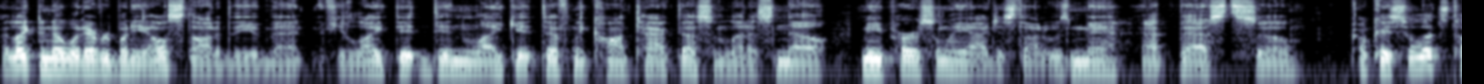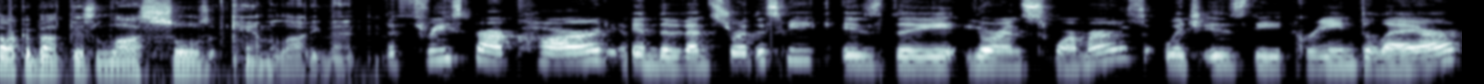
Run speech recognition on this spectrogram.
I'd like to know what everybody else thought of the event. If you liked it, didn't like it, definitely contact us and let us know. Me personally, I just thought it was meh at best, so Okay, so let's talk about this Lost Souls of Camelot event. The three star card in the event store this week is the Yorin Swarmers, which is the green Delayer.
